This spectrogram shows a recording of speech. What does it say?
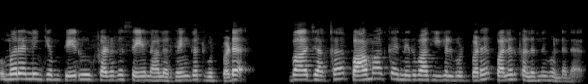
குமரலிங்கம் பேரூர் கழக செயலாளர் வெங்கட் உட்பட பாஜக பாமக நிர்வாகிகள் உட்பட பலர் கலந்து கொண்டனர்.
